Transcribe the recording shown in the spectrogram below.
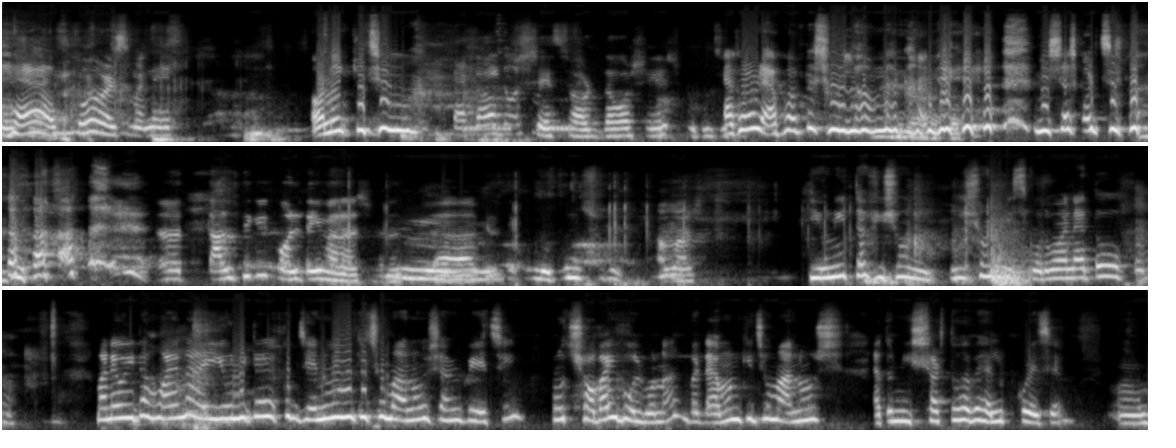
হ্যাঁ অফকোর্স মানে অনেক কিছু টাকা শেষ শর্ট দেওয়া শেষ এখন র্যাপ আপটা শুনলাম না কানে বিশ্বাস করছি কাল থেকে কল টাইম আর আসবে না। নতুন শুরু আবার। ইউনিটটা ভীষণ ভীষণ মিস করব। মানে এত মানে ওইটা হয় না এই ইউনিটে খুব জেনুইন কিছু মানুষ আমি পেয়েছি। রোজ সবাই বলব না বাট এমন কিছু মানুষ এত নিঃস্বার্থভাবে হেল্প করেছে।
